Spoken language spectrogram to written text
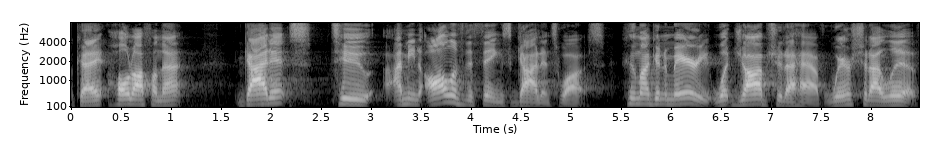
Okay, hold off on that. Guidance to, I mean, all of the things guidance wise. Who am I going to marry? What job should I have? Where should I live?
